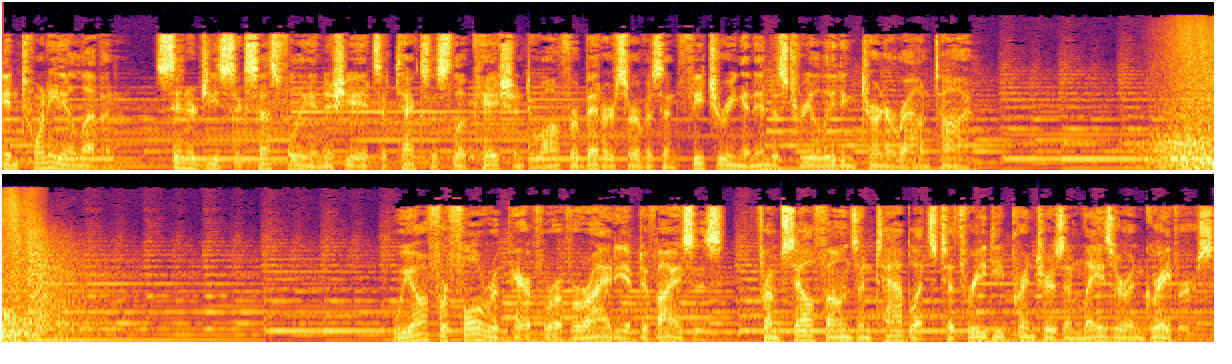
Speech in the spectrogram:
In 2011, Synergy successfully initiates a Texas location to offer better service and featuring an industry-leading turnaround time. We offer full repair for a variety of devices, from cell phones and tablets to 3D printers and laser engravers.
